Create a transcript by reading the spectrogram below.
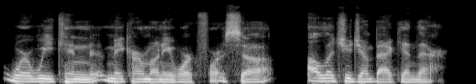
where we can make our money work for us. So I'll let you jump back in there.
